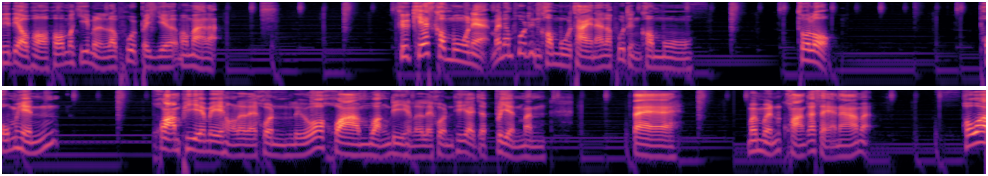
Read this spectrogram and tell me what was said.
นิดเดียวพอ เพราะเมื่อกี้เหมือนเราพูดไปเยอะมากๆละคือเคสคอมมูเนี่ยไม่ต้องพูดถึงคอมมูไทยนะ เราพูดถึงคอมมูทั่วโลก ผมเห็นความ PMA ของหลายๆคน หรือว่าความหวังดีของหลายๆคนที่อยากจะเปลี่ยนมัน แต่มันเหมือนขวางกระแสน้ำอะ่ะ เพราะว่า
